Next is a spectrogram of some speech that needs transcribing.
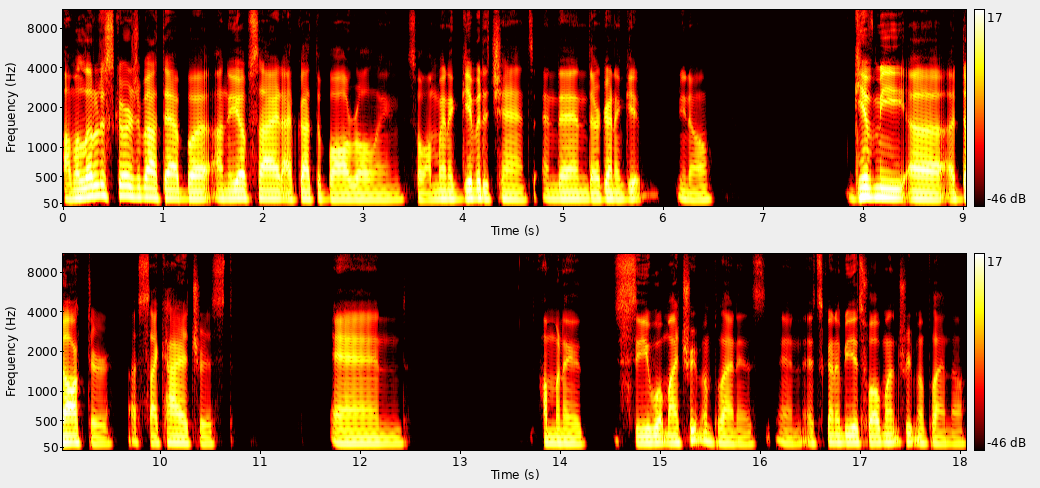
I'm a little discouraged about that, but on the upside, I've got the ball rolling. So I'm going to give it a chance and then they're going to get, you know, give me a, a doctor, a psychiatrist and I'm gonna see what my treatment plan is, and it's gonna be a 12 month treatment plan though.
